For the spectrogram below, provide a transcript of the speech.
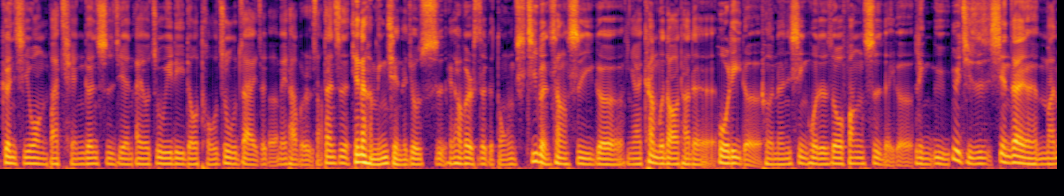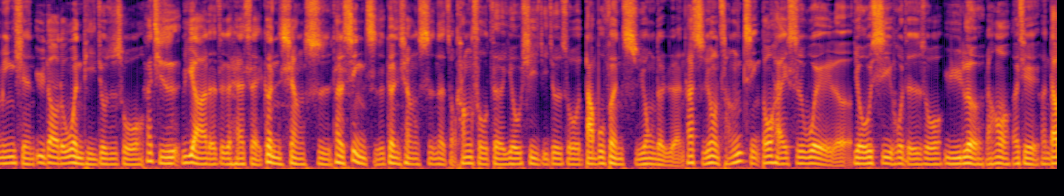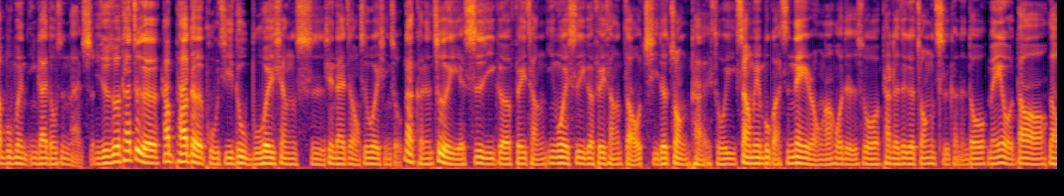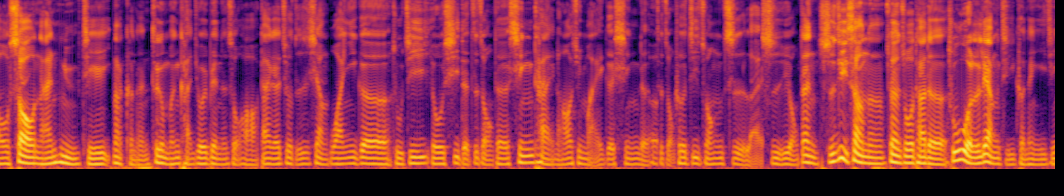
更希望把钱跟时间还有注意力都投注在这个 Metaverse 上。但是现在很明显的就是，Metaverse 这个东西基本上是一个你还看不到它的获利的可能性或者说方式的一个领域。因为其实现在蛮明显遇到的问题就是说，它其实 VR 的这个 headset 更像是它的性质更像是那种 console 的游戏机，就是说大部分使用的人他使用场景都还还是为了游戏或者是说娱乐，然后而且很大部分应该都是男生，也就是说它这个它它的普及度不会像是现在这种智慧型手，那可能这个也是一个非常因为是一个非常早期的状态，所以上面不管是内容啊，或者是说它的这个装置可能都没有到老少男女皆宜，那可能这个门槛就会变成说啊，大概就只是像玩一个主机游戏的这种的心态，然后去买一个新的这种科技装置来试用。但实际上呢，虽然说它的出货的量级可能已经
